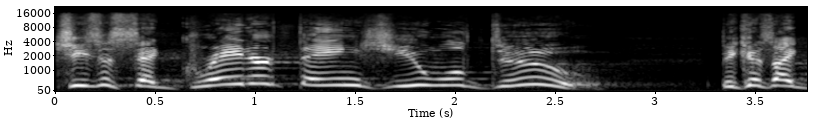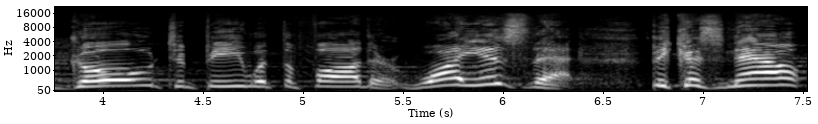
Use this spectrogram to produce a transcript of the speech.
Jesus said, Greater things you will do because I go to be with the Father. Why is that? Because now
